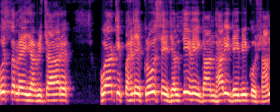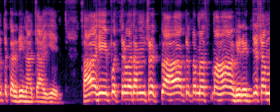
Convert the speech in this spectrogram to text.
उस समय यह विचार हुआ कि पहले क्रोध से जलती हुई गांधारी देवी को शांत कर देना चाहिए। साहि पुत्रवधम श्रुवा कृतमस्माभिदृशम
